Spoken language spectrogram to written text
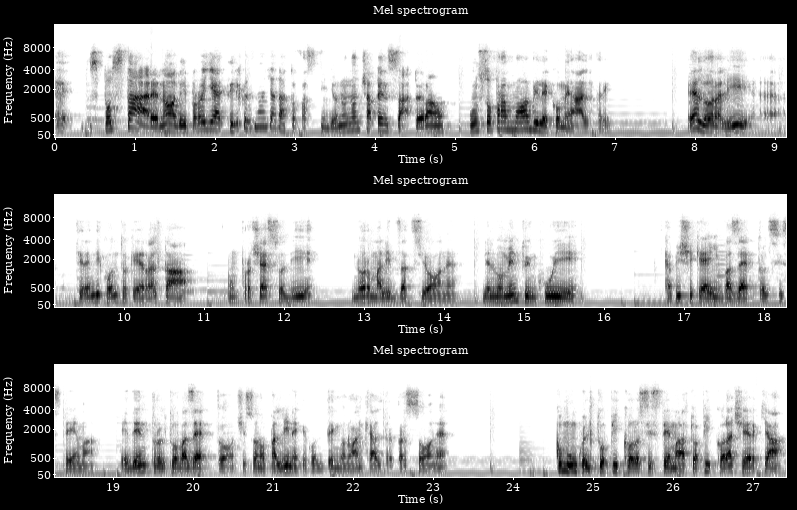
E spostare no, dei proiettili non gli ha dato fastidio, non, non ci ha pensato, era un, un, soprammobile come altri. E allora lì eh, ti rendi conto che in realtà un processo di normalizzazione, nel momento in cui capisci che è il vasetto il sistema e dentro il tuo vasetto ci sono palline che contengono anche altre persone, comunque il tuo piccolo sistema, la tua piccola cerchia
